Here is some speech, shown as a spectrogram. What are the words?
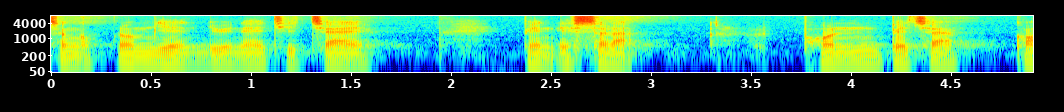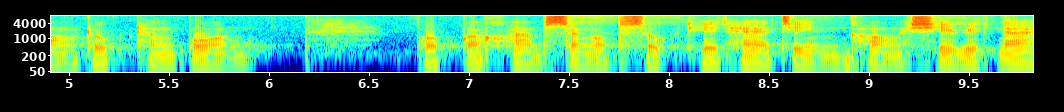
สงบร่มเย็นอยู่ในจิตใจ เป็นอิสระพ้นไปจากกองทุกข์ทั้งปวง พบกับความสงบสุขที่แท้จริงของชีวิตได้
